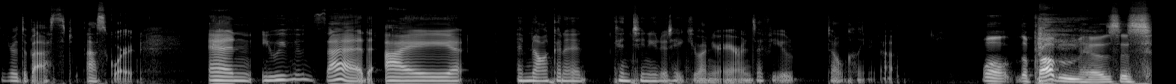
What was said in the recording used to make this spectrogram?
you're the best escort. And you even said, I am not going to continue to take you on your errands if you don't clean it up. Well, the problem is, is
